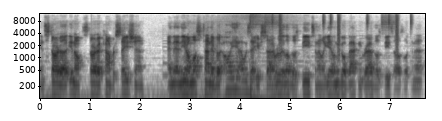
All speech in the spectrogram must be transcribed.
and start a you know start a conversation and then, you know, most of the time they'd be like, oh, yeah, I was at your site. I really love those beats. And I'm like, yeah, let me go back and grab those beats I was looking at.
